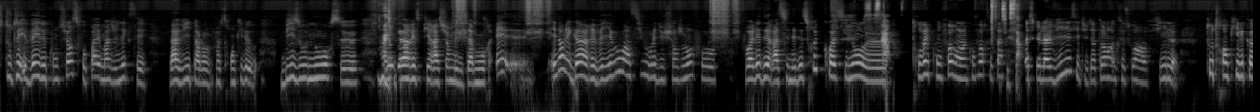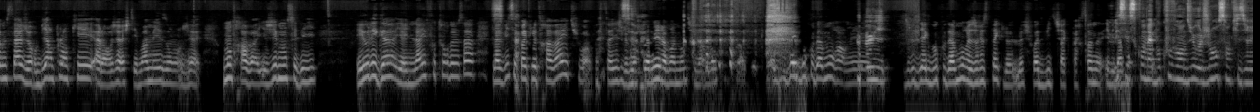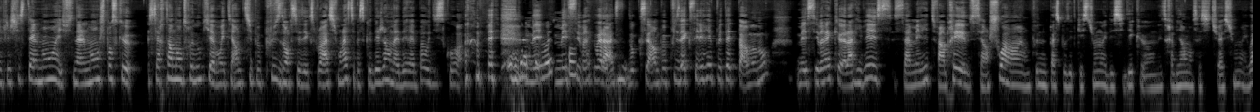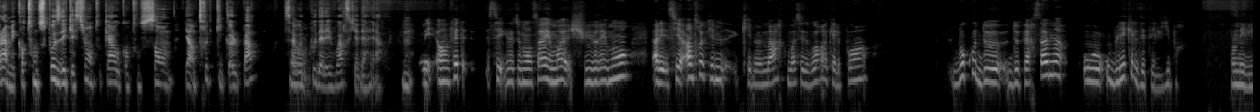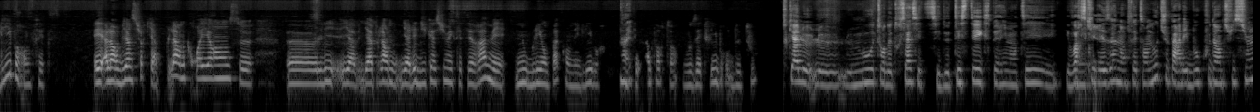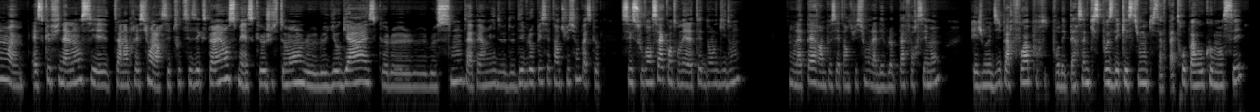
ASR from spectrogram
tout éveil de conscience, faut pas imaginer que c'est la vie, t'as tranquille, bisounours, euh, yoga, respiration, méditamour. Et, et non les gars, réveillez-vous. Hein, si vous voulez du changement, faut faut aller déraciner des trucs quoi. Sinon, euh, trouver le confort dans l'inconfort, c'est ça? ça. Parce que la vie, si tu t'attends que ce soit un fil tout tranquille comme ça, genre bien planqué. Alors, j'ai acheté ma maison, j'ai mon travail, j'ai mon CDI. Et eux, les gars, il y a une life autour de ça. La vie, c'est pas que le travail, tu vois. Ça y est, je vais m'enflammer là maintenant. Tu avec beaucoup d'amour, hein, mais euh, oui. Je le dis avec beaucoup d'amour et je respecte le, choix de vie de chaque personne, évidemment. c'est ce qu'on a beaucoup vendu aux gens sans qu'ils y réfléchissent tellement. Et finalement, je pense que certains d'entre nous qui avons été un petit peu plus dans ces explorations-là, c'est parce que déjà, on n'adhérait pas au discours. mais, mais, c'est vrai que voilà, donc c'est un peu plus accéléré peut-être par moment. Mais c'est vrai qu'à l'arrivée, ça mérite. Enfin, après, c'est un choix. Hein, on peut ne pas se poser de questions et décider qu'on est très bien dans sa situation. Et voilà, mais quand on se pose des questions, en tout cas, ou quand on sent il y a un truc qui colle pas, ça vaut le mmh. coup d'aller voir ce qu'il y a derrière. Mmh. Mais en fait, c'est exactement ça. Et moi, je suis vraiment. Allez, s'il y a un truc qui me, qui me marque, moi, c'est de voir à quel point beaucoup de, personnes ont oublié qu'elles étaient libres. On est libre en fait. Et alors bien sûr qu'il y a plein de croyances, euh, il, y a, il, y a, plein, il y a l'éducation, etc. Mais n'oublions pas qu'on est libre. C'est important. Vous êtes libre de tout. Tout cas, le, mot autour de tout ça, c'est de tester, expérimenter et, voir ce qui résonne en fait en nous. Tu parlais beaucoup d'intuition. Euh, est-ce que finalement, c'est, as l'impression, alors c'est toutes ces expériences, mais est-ce que justement le, yoga, est-ce que le, son t'a permis de, développer cette intuition? Parce que c'est souvent ça quand on est la tête dans le guidon, on la perd un peu cette intuition, on la développe pas forcément. Et je me dis parfois pour, pour des personnes qui se posent des questions, qui savent pas trop par où commencer,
